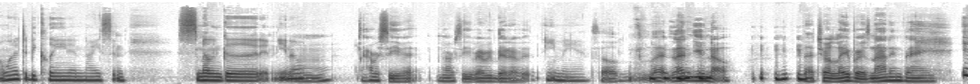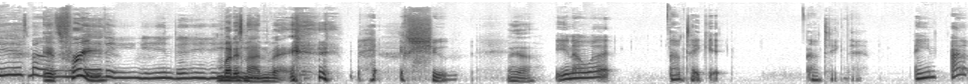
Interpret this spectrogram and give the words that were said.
I want it to be clean and nice and smelling good and you know, mm-hmm. I receive it. I receive every bit of it. amen. So let letting you know that your labor is not in vain, Is my It's free, in vain? but it's not in vain. Shoot. yeah. You know what? I'll take it. I'll take that. And I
